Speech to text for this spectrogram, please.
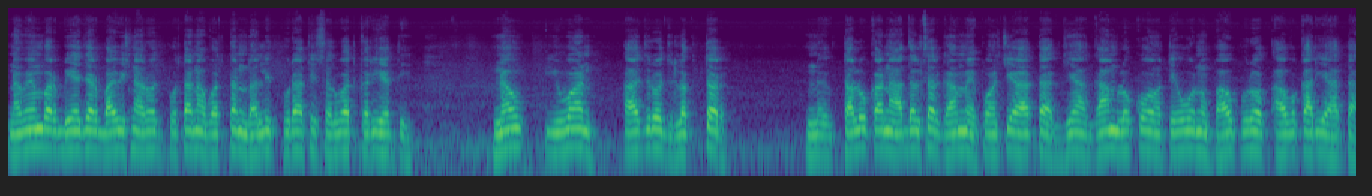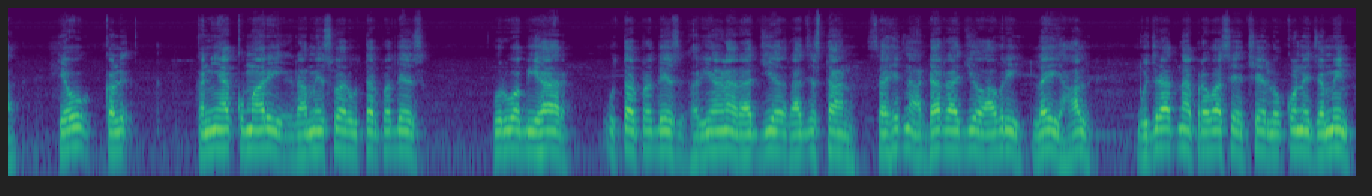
નવેમ્બર બે હજાર બાવીસના રોજ પોતાના વતન લલિતપુરાથી શરૂઆત કરી હતી. નવ યુવાન આજરોજ લખતર તાલુકાના આદલસર ગામે પહોંચ્યા હતા, જ્યાં ગામ લોકો તેઓનો ભાવપૂર્વક આવકાર્યા હતા. તેઓ કન્યાકુમારી, રામેશ્વર, ઉત્તર પ્રદેશ, પૂર્વ બિહાર, ઉત્તર પ્રદેશ, હરિયાણા રાજ્ય, રાજસ્થાન સહિતના અઢાર રાજ્યો આવરી લઈ હાલ ગુજરાતના પ્રવાસે છે. લોકોને જમીન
